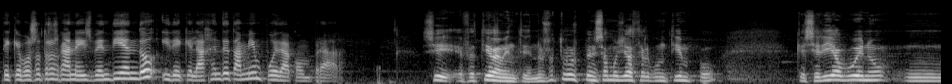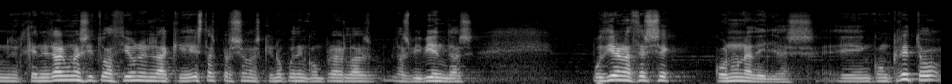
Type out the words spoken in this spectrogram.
de que vosotros ganéis vendiendo y de que la gente también pueda comprar. Sí, efectivamente. Nosotros pensamos ya hace algún tiempo que sería bueno mm, generar una situación en la que estas personas que no pueden comprar las, viviendas pudieran hacerse con una de ellas. En concreto,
